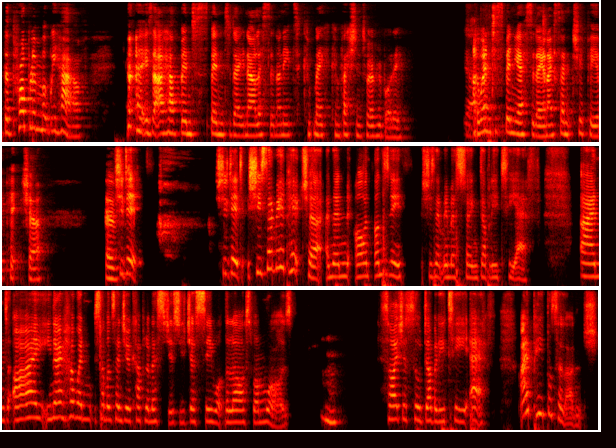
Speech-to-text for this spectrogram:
the problem that we have is that I have been to spin today. Now, listen, I need to make a confession to everybody. Yeah. I went to spin yesterday and I sent Chippy a picture of. She did. She did. She sent me a picture and then on underneath she sent me a message saying WTF. And I, you know how when someone sends you a couple of messages, you just see what the last one was. Hmm. So I just saw WTF. I had people to lunch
